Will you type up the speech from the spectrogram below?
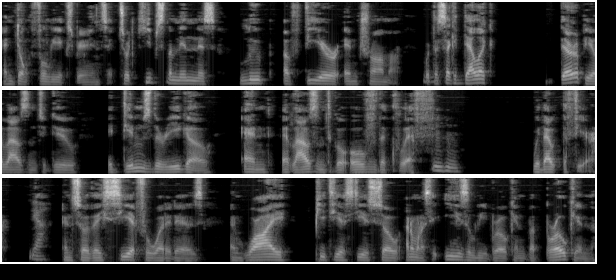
and don't fully experience it. So it keeps them in this loop of fear and trauma. What the psychedelic therapy allows them to do, it dims their ego and allows them to go over the cliff hmm without the fear. Yeah. And so they see it for what it is and why PTSD is so, I don't want to say easily broken, but broken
